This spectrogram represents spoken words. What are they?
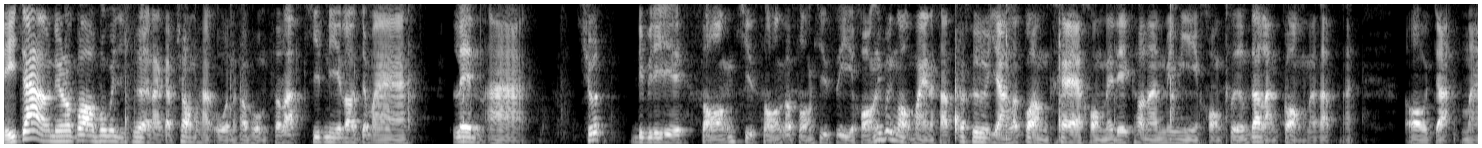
ดีเจ้าวันนี้เราก็พบกันอีกเช่นนะกับช่องมหาโอนะครับผมสำหรับคลิปนี้เราจะมาเล่นอ่าชุด DVD 2ขีด2กับ2ขีด4ของที่เพิ่งออกใหม่นะครับ ก็คืออย่างละกล่องแค่ของในเด็กเท่านั้นไม่มีของเสริมด้านหลังกล่องนะครับนะเราจะมา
